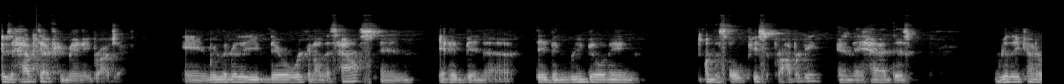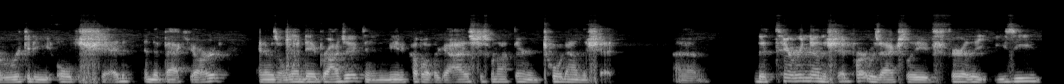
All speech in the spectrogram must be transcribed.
it was a Habitat for Humanity project, and we literally they were working on this house, and it had been uh, they'd been rebuilding on this old piece of property, and they had this really kind of rickety old shed in the backyard, and it was a one day project, and me and a couple other guys just went out there and tore down the shed. Um, the tearing down the shed part was actually fairly easy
